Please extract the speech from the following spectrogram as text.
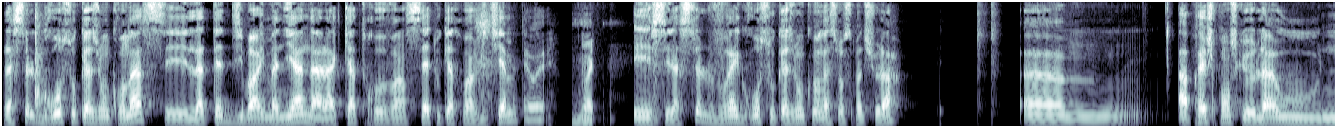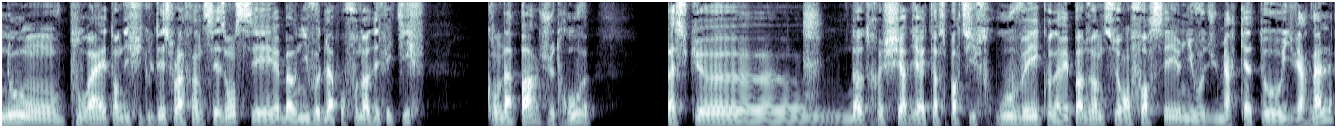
la seule grosse occasion qu'on a, c'est la tête d'Ibrahim Manian à la 87 ou 88e. Eh ouais. Et c'est la seule vraie grosse occasion qu'on a sur ce match-là. Euh, après, je pense que là où nous, on pourrait être en difficulté sur la fin de saison, c'est bah, au niveau de la profondeur d'effectif qu'on n'a pas, je trouve. Parce que euh, notre cher directeur sportif trouvait qu'on n'avait pas besoin de se renforcer au niveau du mercato hivernal.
